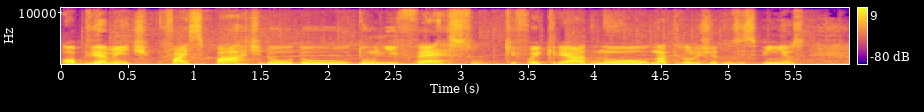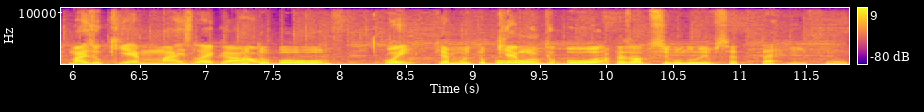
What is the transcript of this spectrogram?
obviamente, faz parte do, do, do universo que foi criado no, na trilogia dos espinhos, mas o que é mais legal... Muito boa. Oi? Que é muito boa. Que é muito boa. Apesar do segundo livro ser terrível.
